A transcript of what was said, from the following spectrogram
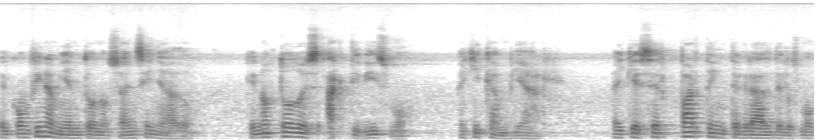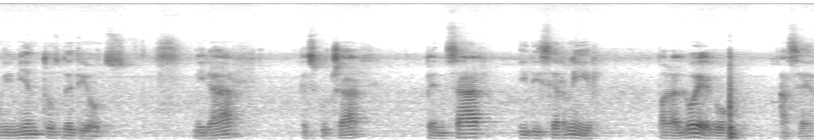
el confinamiento nos ha enseñado que no todo es activismo, hay que cambiar, hay que ser parte integral de los movimientos de Dios, mirar, escuchar, pensar y discernir para luego hacer.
